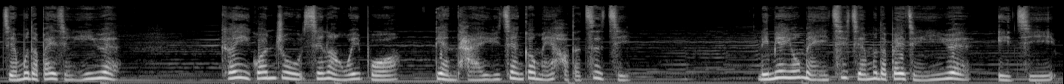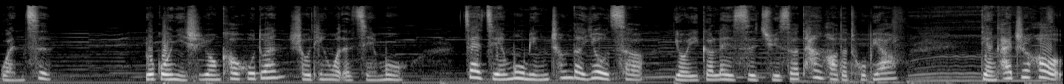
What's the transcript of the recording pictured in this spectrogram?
节目的背景音乐，可以关注新浪微博“电台遇见更美好的自己”，里面有每一期节目的背景音乐以及文字。如果你是用客户端收听我的节目。在节目名称的右侧有一个类似橘色叹号的图标，点开之后，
